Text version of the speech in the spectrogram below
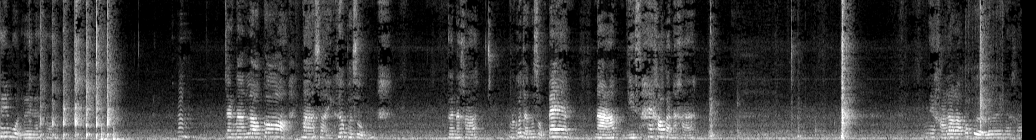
ให้หมดเลยนะคะ จากนั้นเราก็มาใส่เครื่องผสมกันนะคะเราก็จะผสมแป้ง น้ำยีสต์ให้เข้ากันนะคะนี่ค่ะแล้วเราก็เปิดเลยนะคะ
